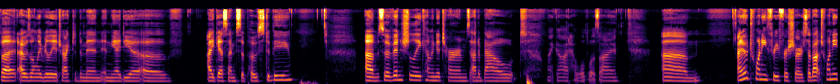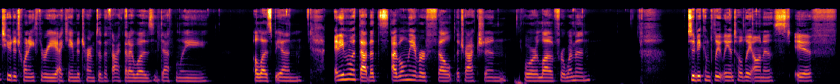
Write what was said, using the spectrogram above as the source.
But I was only really attracted to men in the idea of, I guess I'm supposed to be. Um, so eventually coming to terms at about, oh my God, how old was I? Um, I know 23 for sure. So about 22 to 23, I came to terms with the fact that I was definitely a lesbian. And even with that, that's I've only ever felt attraction or love for women. To be completely and totally honest, if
